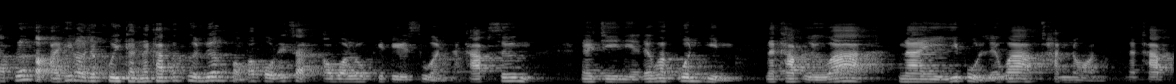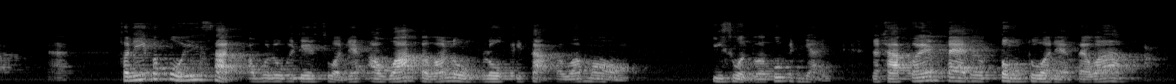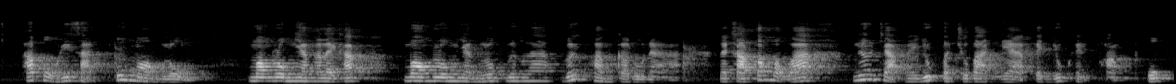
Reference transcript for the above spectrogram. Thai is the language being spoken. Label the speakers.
Speaker 1: ครับเรื่องต่อไปที่เราจะคุยกันนะครับ ก็คือเรื่องของพระโพธิสัตว์อวโลกิเตศวนนะครับ ซึ่งในจีนเนี่ยเรียกว่ากวนหินนะครับ หรือว่าในญี่ปุ่นเรียกว่าคันนอนนะครับนะคราวนี้พระโพธิสัตว์อวโลกิเตศวนเนี่ยอวะแปลว่าลงโลกิตะแปลว่ามอง อีส่วนตัวผู้เป็นใหญ่นะครับ เพราะฉะนั้นแปลตรงตัวเนี่ยแปลว่า พระโพธิสัตว์ผู้มองลง มองลงยังอะไรครับ มองลงอยังโลกเบื้องล่างด้วยความกรุณานะครับ ต้องบอกว่าเนื่องจากในยุคปัจจุบันเนี่ยเป็นยุคแห่งความทุกข์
